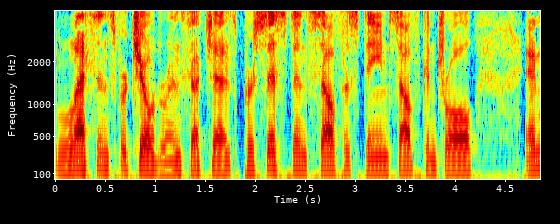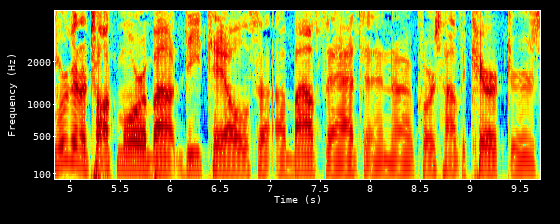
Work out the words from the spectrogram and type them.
lessons for children, such as persistence, self esteem, self control. And we're going to talk more about details uh, about that, and uh, of course, how the characters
